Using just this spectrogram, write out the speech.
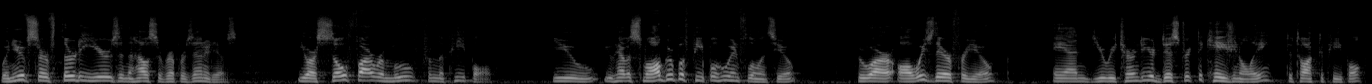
When you have served 30 years in the House of Representatives, you are so far removed from the people. You, you have a small group of people who influence you, who are always there for you, and you return to your district occasionally to talk to people,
